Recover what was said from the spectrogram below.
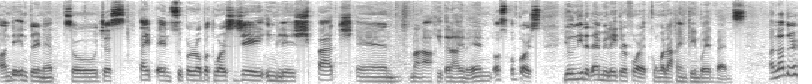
on the internet. So, just type in Super Robot Wars J English patch and makakita na kayo. And of course, you'll need an emulator for it kung wala kayong Game Boy Advance. Another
